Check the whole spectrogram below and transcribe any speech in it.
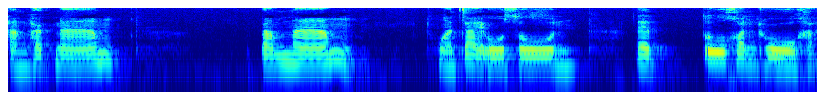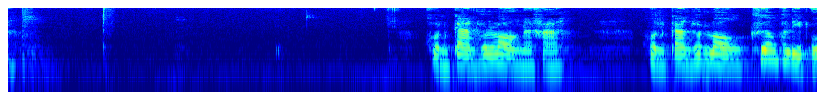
ถังพักน้ำปั๊มน้ำหัวจ่ายโอโซน และตู้คอนโทรลค่ะ ผลการทดลองนะคะ ผลการทดลองเครื่องผลิตโอ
